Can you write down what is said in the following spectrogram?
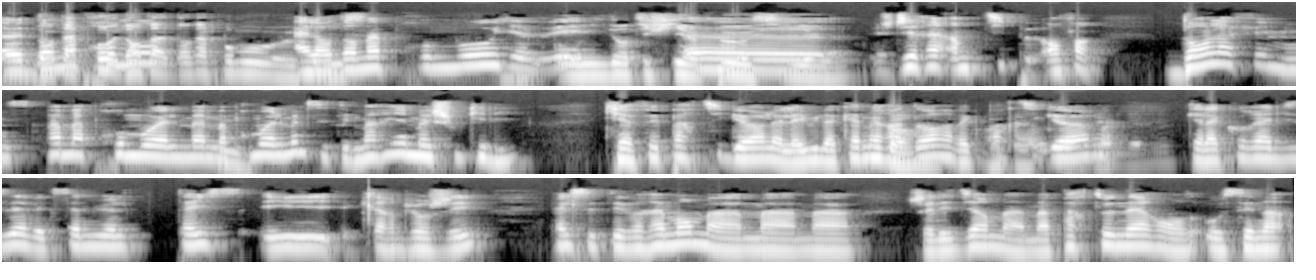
Euh, dans, dans ta dans promo- ta, dans ta promo. euh, Alors, dans ma promo, il y on avait. identifie un peu Euh, aussi. euh, Je dirais un petit peu. Enfin, dans la Fémis, pas ma promo elle-même. Ma Mm. promo elle-même, c'était Maria Machoukeli, qui a fait Party Girl. Elle a eu la caméra d'or avec. Party Girl, qu'elle a co-réalisé avec Samuel Tace et Claire Burger. Elle, c'était vraiment ma, ma, ma j'allais dire, ma, ma partenaire en, au scénar-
